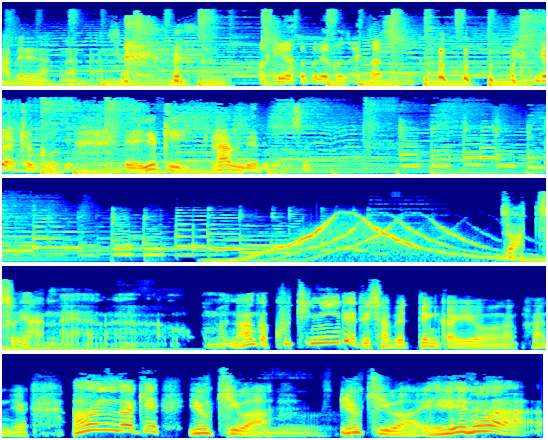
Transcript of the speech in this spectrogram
食べれなくなったんですよ。お気の毒でございます。では曲を、えー、ユキランデブーですね。雑やねお前なんか口に入れて喋ってんかいうような感じ。あんだけ雪はう、ん雪はええな。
